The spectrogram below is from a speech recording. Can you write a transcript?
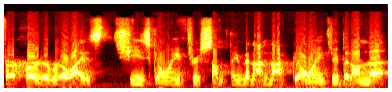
for her to realize she's going through something that I'm not going through. But on the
